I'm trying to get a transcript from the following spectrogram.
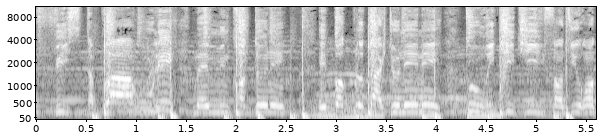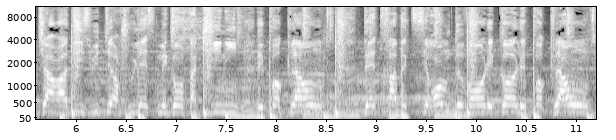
fils, t'as pas roulé, même une crotte de nez. Époque blocage de néné, tout rikiki, fin du rencard à 18h, je lui laisse mes gants taquini. Époque la honte, d'être avec ses rampes devant l'école. Époque la honte,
